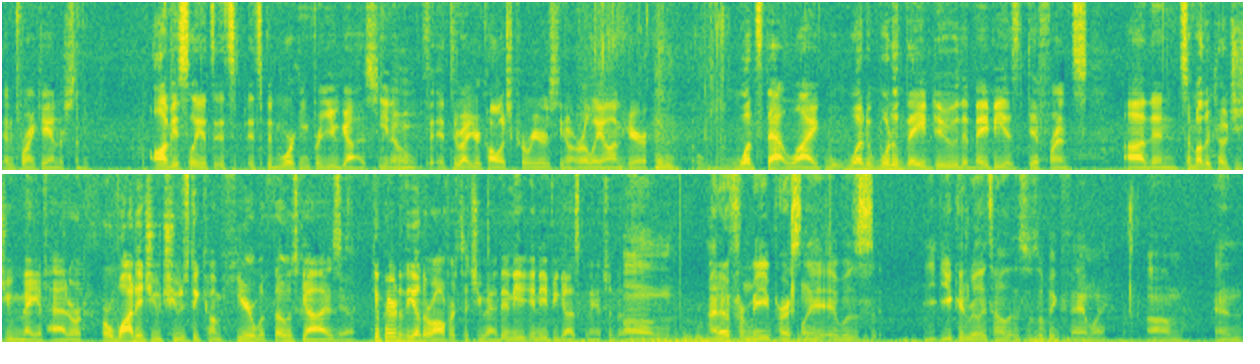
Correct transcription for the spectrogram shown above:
and Frank Anderson, obviously it's it's it's been working for you guys, you know, mm-hmm. th- throughout your college careers, you know, early on here. What's that like? What what do they do that maybe is different uh, than some other coaches you may have had, or or why did you choose to come here with those guys Yeah. compared to the other offers that you had? Any any of you guys can answer this. Um, I know for me personally, it was you could really tell that this was a big family, um, and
